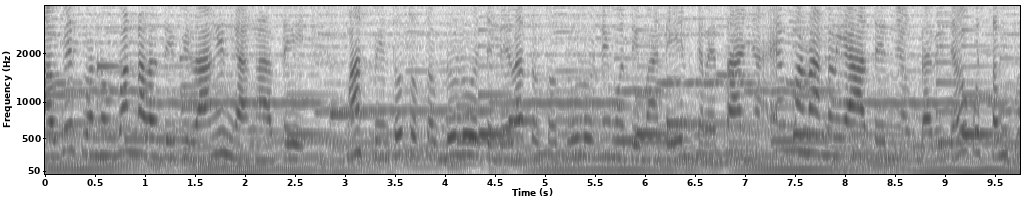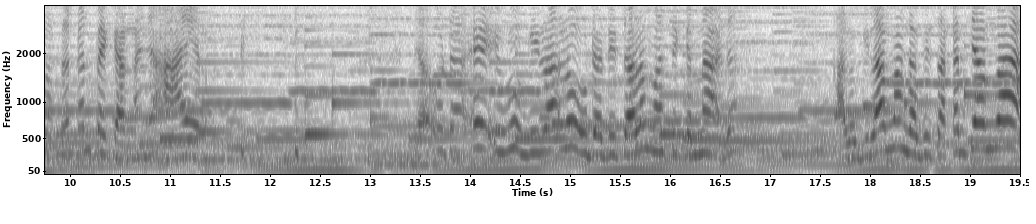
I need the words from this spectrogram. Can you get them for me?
Habis penumpang kalau dibilangin nggak ngerti. Mas pintu tutup dulu, jendela tutup dulu, nih mau dimandiin keretanya. Eh malah ngeliatinnya dari jauh kesemprot, kan pegangannya air. ya udah, eh ibu gila lo udah di dalam masih kena dah. Kalau gila mah nggak bisa kerja mbak,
